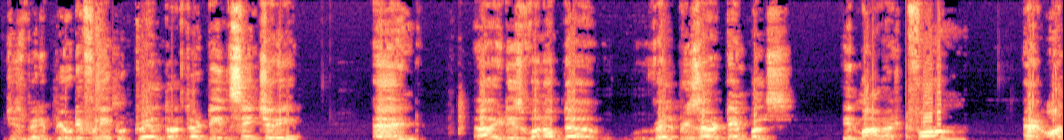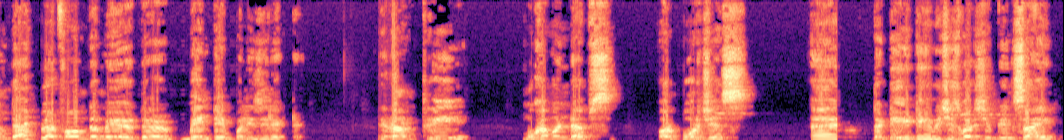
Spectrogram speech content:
which is very beautifully to 12th or 13th century and uh, it is one of the well preserved temples in Maharashtra. Platform and on that platform the, the main temple is erected. There are three mukhamandaps or porches and the deity which is worshipped inside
